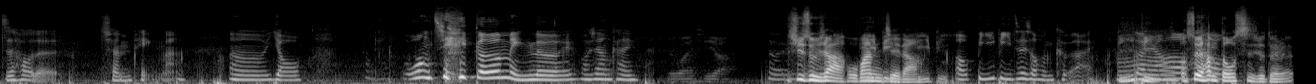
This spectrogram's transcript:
之后的成品吗？嗯、有，我忘记歌名了、欸，我想想看。没关系啊，对，叙述一下，我帮你解答。比比，哦，比比这首很可爱，比比哦，所以他们都是就对了，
